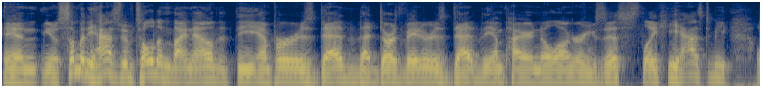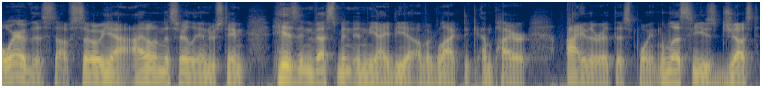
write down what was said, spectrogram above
And you know, somebody has to have told him by now that the Emperor is dead, that Darth Vader is dead, the Empire no longer exists. Like he has to be aware of this stuff. So yeah, I don't necessarily understand his investment in the idea of a galactic empire either at this point, unless he's just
